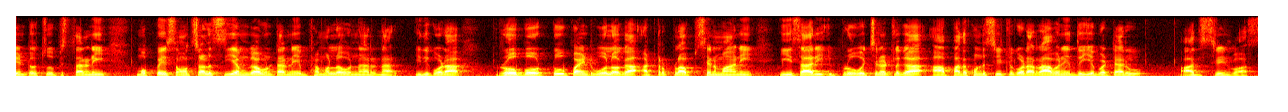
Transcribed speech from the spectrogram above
ఏంటో చూపిస్తారని ముప్పై సంవత్సరాలు సీఎంగా ఉంటారని భ్రమలో ఉన్నారన్నారు. ఇది కూడా రోబో టూ పాయింట్ ఓలోగా అటర్ ఫ్లాప్ సినిమా అని ఈసారి ఇప్పుడు వచ్చినట్లుగా ఆ పదకొండు సీట్లు కూడా రావని దుయ్యబట్టారు ఆది శ్రీనివాస్.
